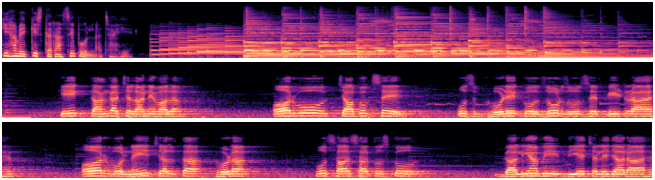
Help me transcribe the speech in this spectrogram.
कि हमें किस तरह से बोलना चाहिए। कि एक तांगा चलाने वाला और वो चाबुक से उस घोड़े को ज़ोर ज़ोर से पीट रहा है और वो नहीं चलता घोड़ा। वो साथ साथ उसको गालियाँ भी दिए चले जा रहा है।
